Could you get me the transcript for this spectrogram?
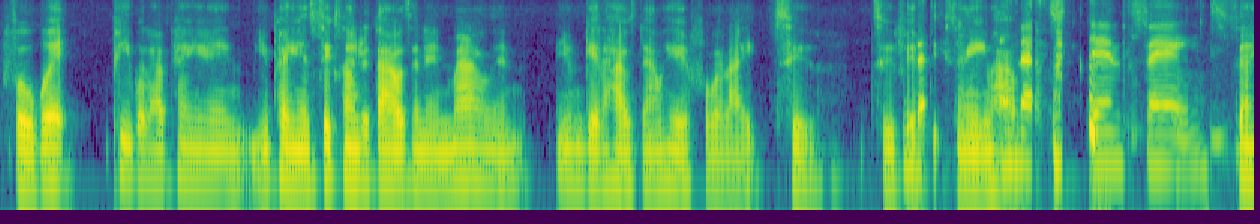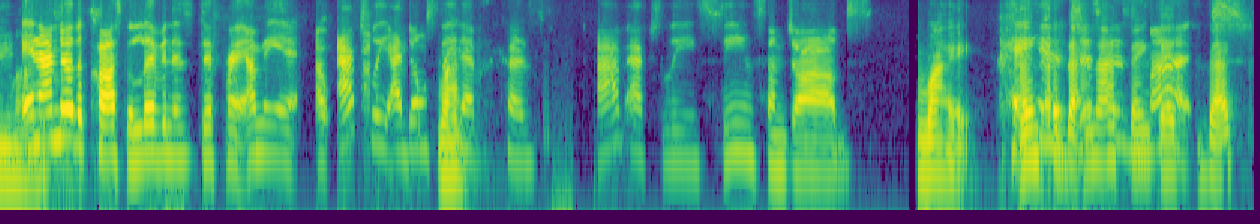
for what people are paying you're paying 600,000 in Maryland you can get a house down here for like 2 250 same house that's insane same house. and I know the cost of living is different I mean actually I don't say right. that because I've actually seen some jobs right and, and, and I think much. that that's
